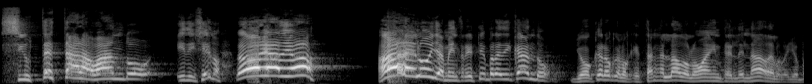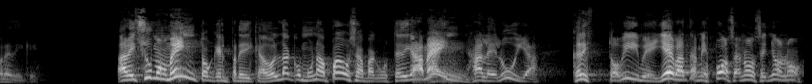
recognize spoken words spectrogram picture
Si usted está alabando y diciendo, gloria a Dios, aleluya, mientras yo estoy predicando, yo creo que los que están al lado no van a entender nada de lo que yo predique. Ahora hay su momento que el predicador da como una pausa para que usted diga, amén, aleluya, Cristo vive, llévate a mi esposa. No, Señor, no.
